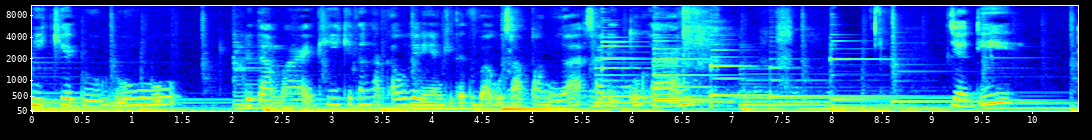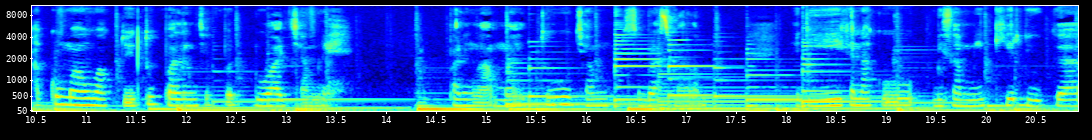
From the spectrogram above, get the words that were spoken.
mikir dulu ditambah lagi kita nggak tahu jaringan kita tuh bagus apa enggak saat itu kan. Jadi aku mau waktu itu paling cepet dua jam deh. Paling lama itu jam 11 malam kan aku bisa mikir juga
